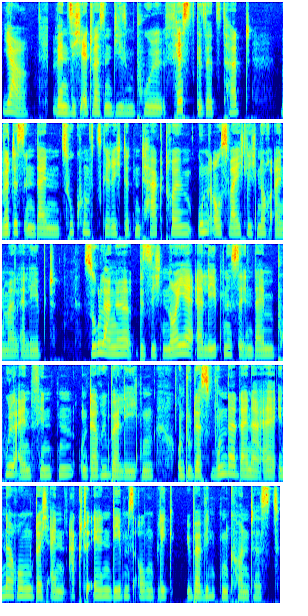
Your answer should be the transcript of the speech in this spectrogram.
Ja, wenn sich etwas in diesem Pool festgesetzt hat, wird es in deinen zukunftsgerichteten Tagträumen unausweichlich noch einmal erlebt. So lange, bis sich neue Erlebnisse in deinem Pool einfinden und darüber legen und du das Wunder deiner Erinnerung durch einen aktuellen Lebensaugenblick überwinden konntest.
